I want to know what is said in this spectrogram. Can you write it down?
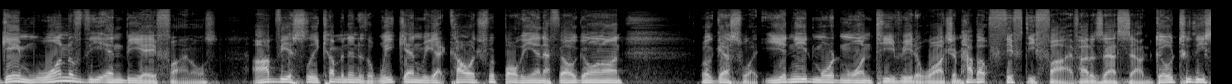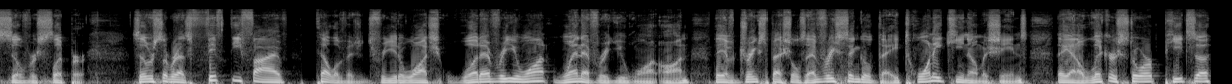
Game one of the NBA Finals. Obviously, coming into the weekend, we got college football, the NFL going on. Well, guess what? You need more than one TV to watch them. How about 55? How does that sound? Go to the Silver Slipper. Silver Slipper has 55 televisions for you to watch whatever you want, whenever you want on. They have drink specials every single day, 20 Keno machines. They got a liquor store, pizza.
